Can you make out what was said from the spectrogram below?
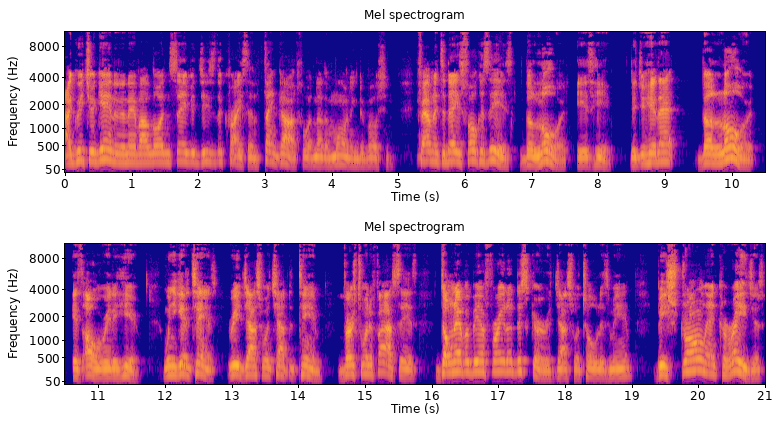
I greet you again in the name of our Lord and Savior Jesus the Christ and thank God for another morning devotion. Family, today's focus is the Lord is here. Did you hear that? The Lord is already here. When you get a chance, read Joshua chapter 10, verse 25 says, Don't ever be afraid or discouraged, Joshua told his men. Be strong and courageous,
